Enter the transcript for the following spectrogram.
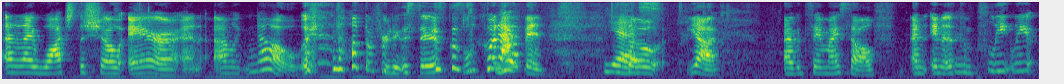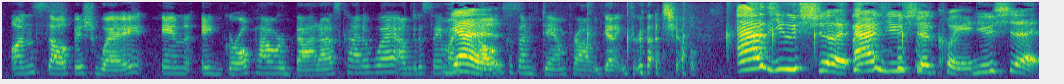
and I watched the show air, and I'm like, no, not the producers, because look what happened. Yes. So yeah, I would say myself, and in a mm. completely unselfish way, in a girl power badass kind of way, I'm gonna say myself Yes. because I'm damn proud of getting through that show. as you should, as you should, Queen. You should.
